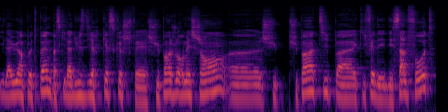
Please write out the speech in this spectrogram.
il a eu un peu de peine parce qu'il a dû se dire qu'est-ce que je fais? Je suis pas un joueur méchant. Euh, je suis je suis pas un type euh, qui fait des, des sales fautes.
